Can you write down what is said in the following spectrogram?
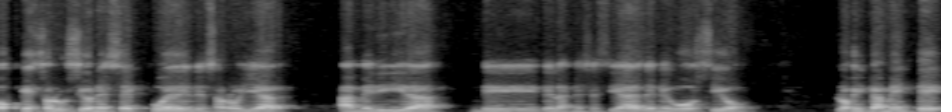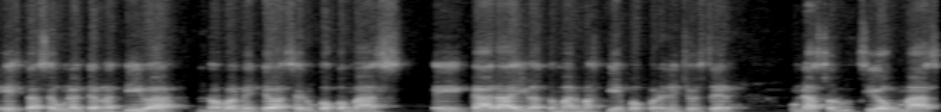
o qué soluciones se pueden desarrollar a medida de las necesidades de negocio Lógicamente, esta segunda alternativa normalmente va a ser un poco más eh, cara y va a tomar más tiempo por el hecho de ser una solución más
